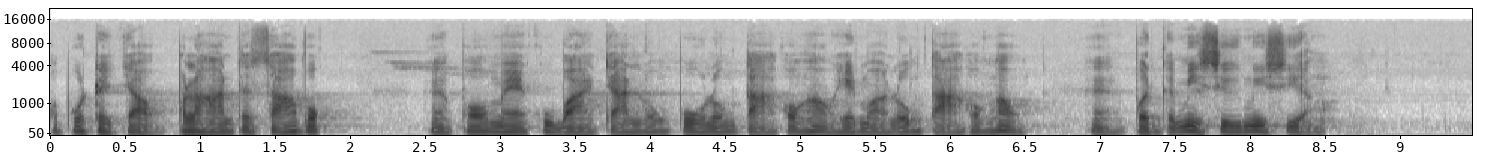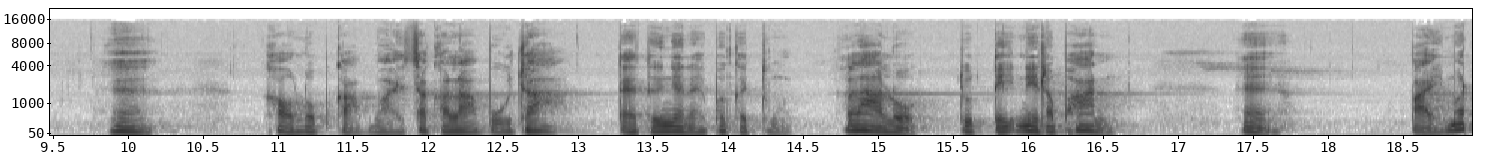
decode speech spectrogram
ระพุทธเจ้าพระหานตสาวกพ่อแม่ครูบาอาจารย์หลวงปู่หลวงตาของเฮาเห็นมาหลวงตาของเฮาเปิ่นก็มีซื้อมีเสียงเข้ารบกราบไหว้สักการะบูชาแต่ถึงยังไงเพิ่งกระจุงล่าโลกจุตินิรพาน ไปมด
